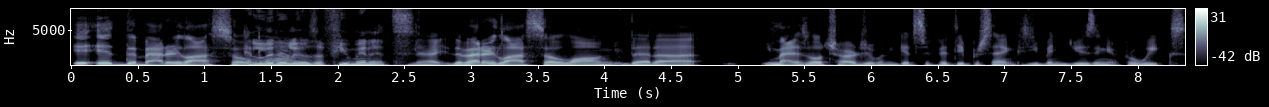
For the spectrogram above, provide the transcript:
it, it the battery lasts so and literally it was a few minutes. Yeah, the battery lasts so long that uh you might as well charge it when it gets to 50% because you've been using it for weeks.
